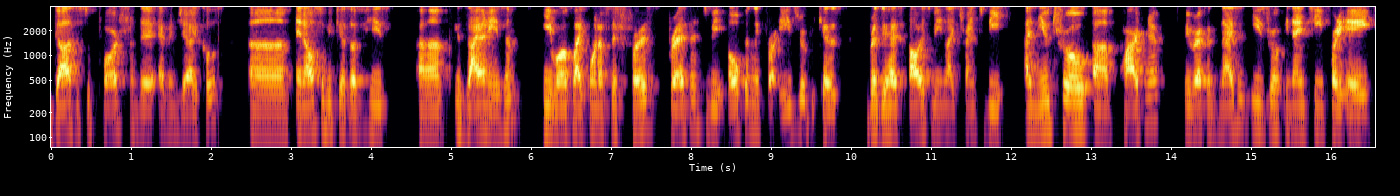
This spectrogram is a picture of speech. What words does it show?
got the support from the evangelicals, um, and also because of his uh, Zionism. He was like one of the first presidents to be openly pro Israel because Brazil has always been like trying to be a neutral uh, partner we recognized Israel in 1948,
